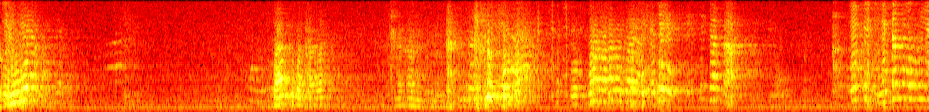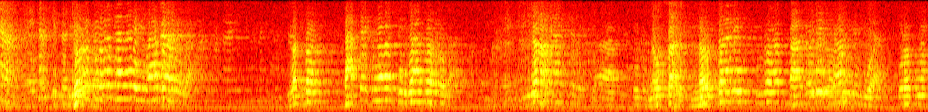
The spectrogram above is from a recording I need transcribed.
Iya. Bantu નવસારી નવસારી સુરત બારડોલી ત્રણ જગ્યા સુરતમાં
